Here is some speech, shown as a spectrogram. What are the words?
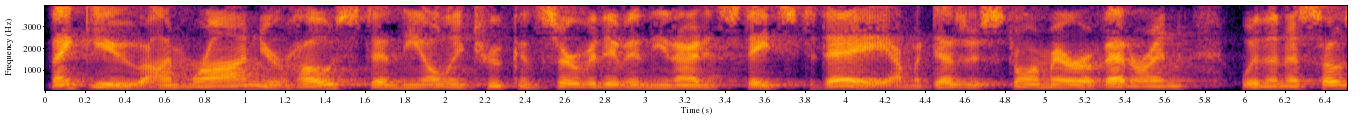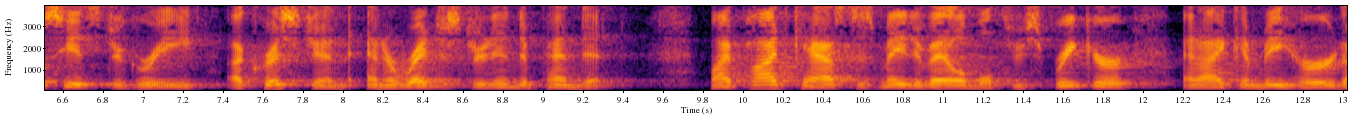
Thank you. I'm Ron, your host and the only true conservative in the United States today. I'm a Desert Storm era veteran with an associate's degree, a Christian, and a registered independent. My podcast is made available through Spreaker, and I can be heard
